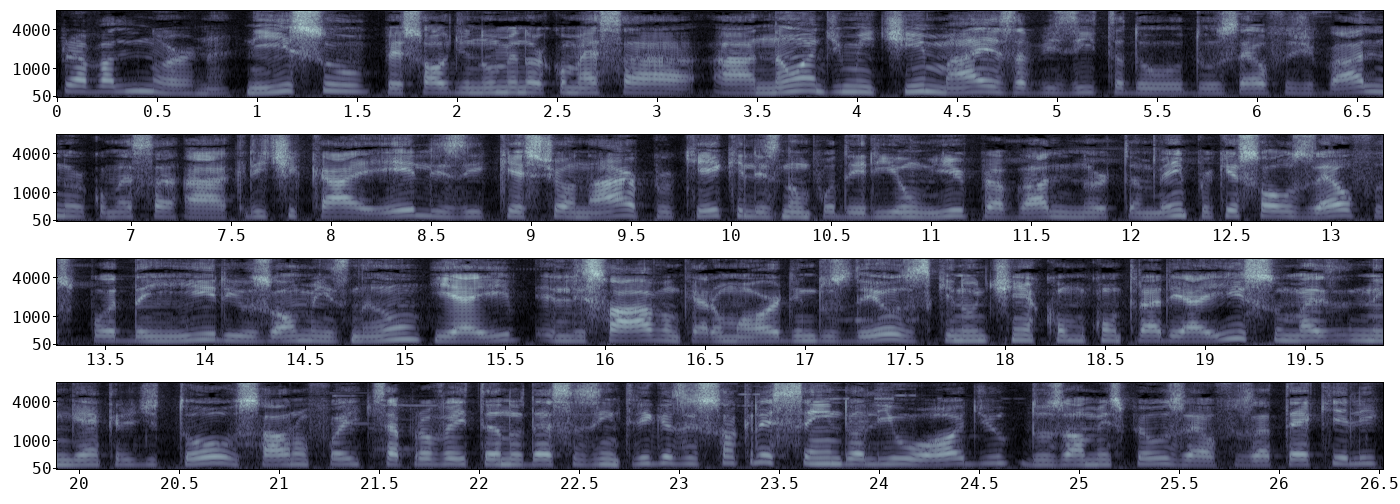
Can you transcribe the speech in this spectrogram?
para Valinor, né? Nisso, o pessoal de Númenor começa a não admitir mais a visita do, dos elfos de Valinor, começa a criticar eles e questionar por que, que eles não poderiam ir para Valinor também porque só os elfos podem ir e os homens não. E aí eles falavam que era uma ordem dos deuses, que não tinha como contrariar isso, mas ninguém acreditou. O Sauron foi se aproveitando dessas intrigas e só crescendo ali o ódio dos homens pelos elfos, até que ele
